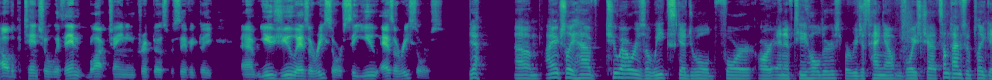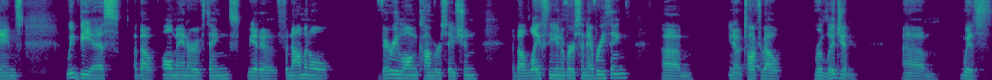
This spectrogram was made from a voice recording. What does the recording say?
all the potential within blockchain and crypto specifically. Um, use you as a resource. See you as a resource. Yeah, um, I actually have two hours a week scheduled for our NFT holders where we just hang out and voice chat. Sometimes we play games. We BS about all manner of things. We had a phenomenal, very long conversation about life, the universe, and everything. Um, you know, talked about religion um, with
